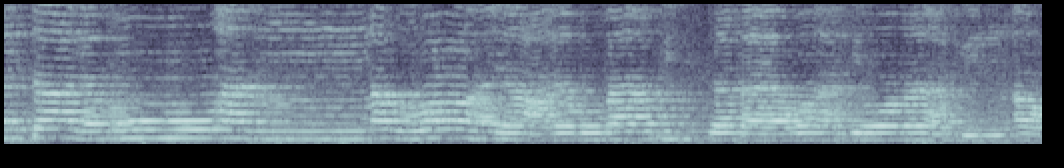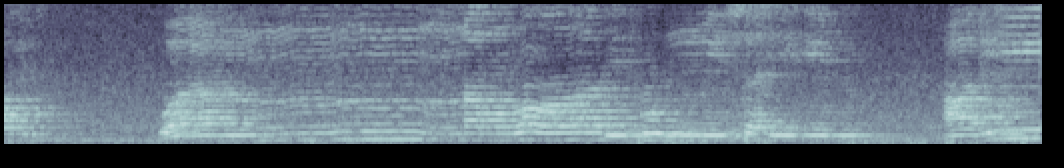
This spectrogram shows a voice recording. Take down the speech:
لتعلموا أن الله يعلم ما في السماوات وما في الأرض وأن الله بكل شيء عليم.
